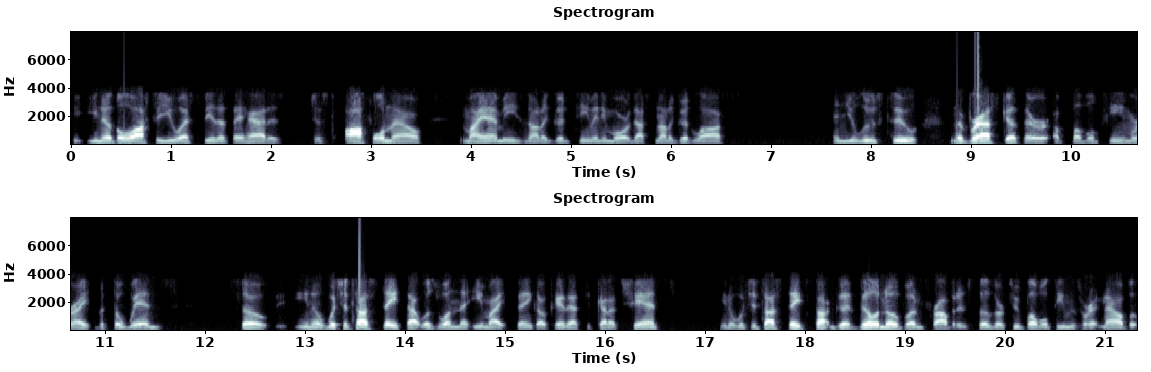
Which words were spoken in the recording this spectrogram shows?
You know, the loss to USC that they had is just awful now. Miami's not a good team anymore. That's not a good loss. And you lose to Nebraska. They're a bubble team, right? But the wins. So, you know, Wichita State, that was one that you might think, okay, that's got a chance. You know, Wichita State's not good. Villanova and Providence, those are two bubble teams right now. But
